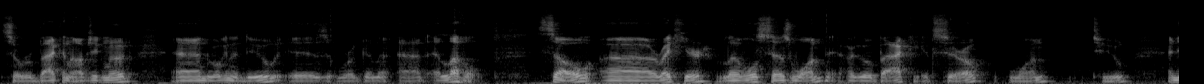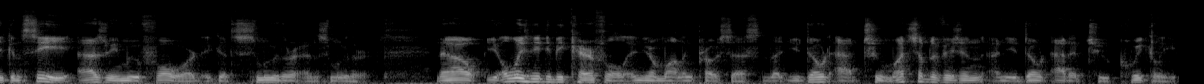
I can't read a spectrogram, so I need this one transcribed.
So we're back in object mode. And what we're going to do is we're going to add a level. So uh, right here, level says 1. If I go back, it's 0, 1, 2. And you can see as we move forward, it gets smoother and smoother. Now, you always need to be careful in your modeling process that you don't add too much subdivision and you don't add it too quickly.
